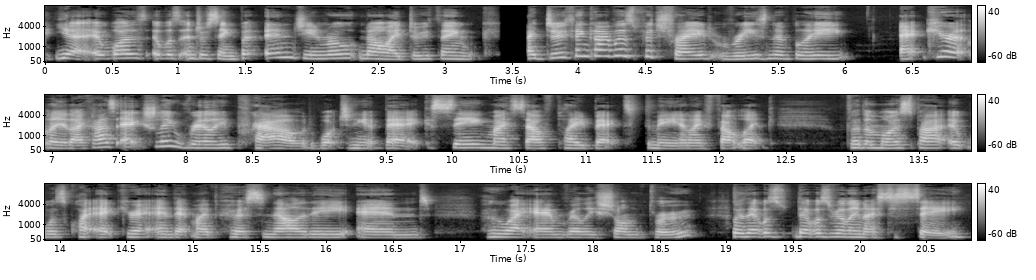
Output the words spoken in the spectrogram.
yeah, it was it was interesting, but in general, no, I do think I do think I was portrayed reasonably accurately. Like I was actually really proud watching it back, seeing myself played back to me, and I felt like for the most part it was quite accurate, and that my personality and who I am really shone through. So that was that was really nice to see.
